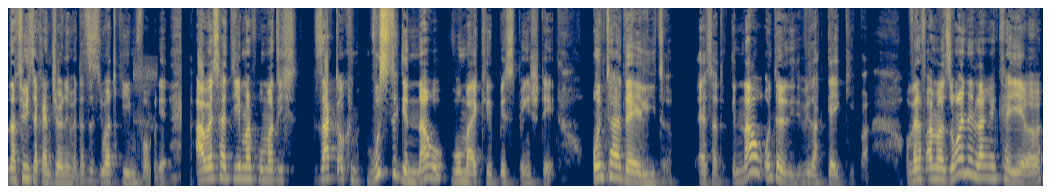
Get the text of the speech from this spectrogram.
Natürlich ist er kein Journeyman, das ist übertrieben formuliert. Aber es ist halt jemand, wo man sich sagt, okay, wusste genau, wo Michael Bisping steht. Unter der Elite. Er ist halt genau unter Elite, wie gesagt, Gatekeeper. Und wenn auf einmal so eine lange Karriere,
